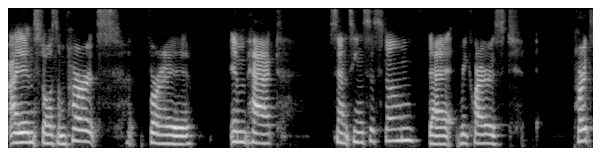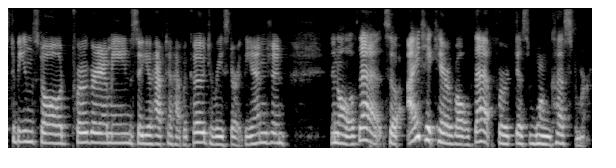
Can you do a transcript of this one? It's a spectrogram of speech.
I install some parts for a impact sensing system that requires t- parts to be installed, programming. So you have to have a code to restart the engine and all of that. So I take care of all of that for just one customer.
